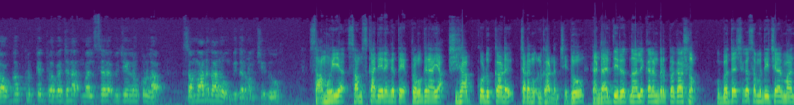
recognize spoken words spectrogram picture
ലോകകപ്പ് ക്രിക്കറ്റ് പ്രവചന മത്സര വിജയികൾക്കുള്ള സമ്മാനദാനവും വിതരണം ചെയ്തു സാമൂഹ്യ സാംസ്കാരിക രംഗത്തെ പ്രമുഖനായ ഷിഹാബ് കൊടുക്കാട് ചടങ്ങ് ഉദ്ഘാടനം ചെയ്തു രണ്ടായിരത്തി ഇരുപത്തിനാല് കലണ്ടർ പ്രകാശനം ഉപദേശക സമിതി ചെയർമാൻ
